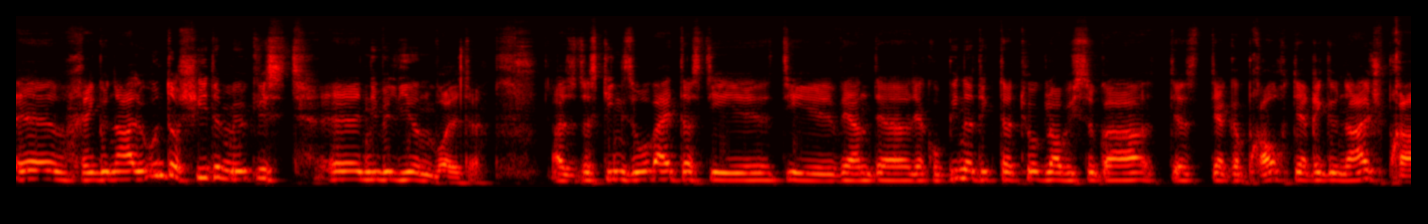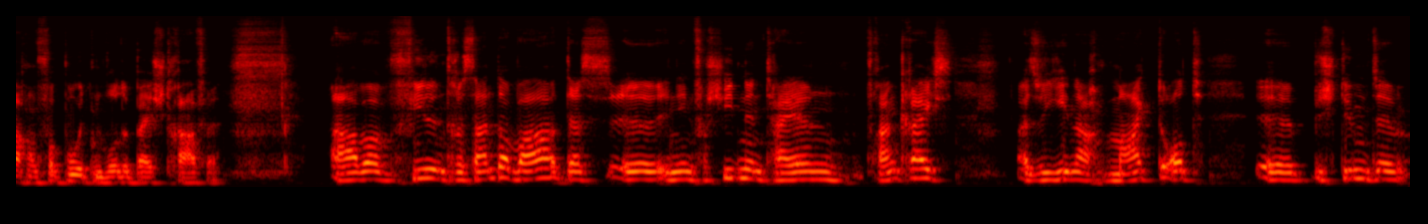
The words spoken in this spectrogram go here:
äh, regionale Unterschiede möglichst äh, nivellieren wollte. Also das ging so weit, dass die, die während der Jakobiner-Diktatur, glaube ich, sogar der Gebrauch der Regionalsprachen verboten wurde bei Strafe. Aber viel interessanter war, dass äh, in den verschiedenen Teilen Frankreichs, also je nach Marktort, äh, bestimmte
